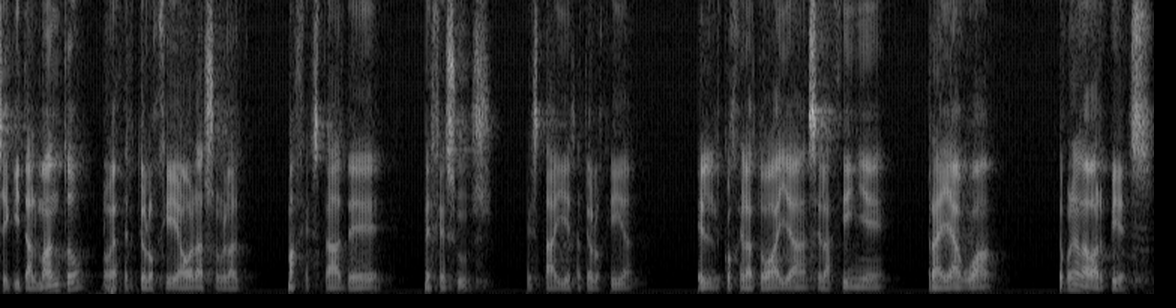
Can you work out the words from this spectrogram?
se quita el manto, no voy a hacer teología ahora sobre la majestad de, de Jesús, que está ahí esa teología. Él coge la toalla, se la ciñe, trae agua, se pone a lavar pies.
